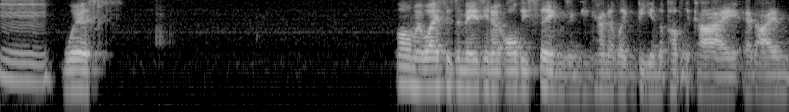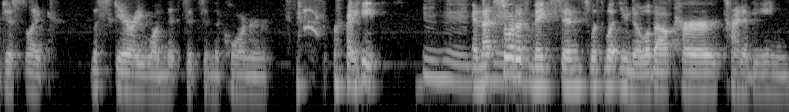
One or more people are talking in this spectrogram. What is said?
Hmm. with oh my wife is amazing at all these things and can kind of like be in the public eye and i'm just like the scary one that sits in the corner right Mm-hmm. and that sort of makes sense with what you know about her kind of being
